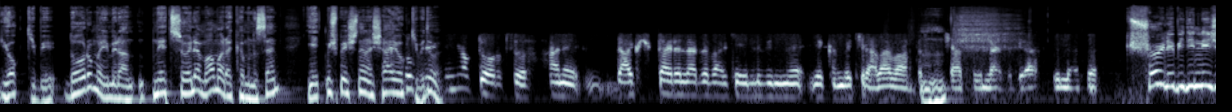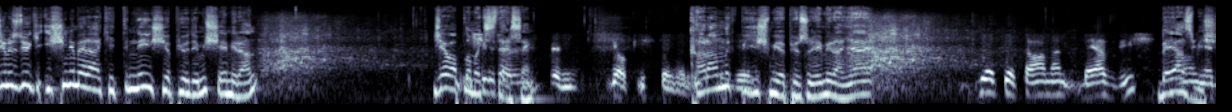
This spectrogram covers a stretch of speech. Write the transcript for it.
yok gibi. Doğru mu Emirhan? Net söyleme ama rakamını sen. 75'ten aşağı yok gibi değil mi? Yok doğrusu. Hani daha küçük dairelerde belki 50 binle yakında kiralar vardır. İllerde biraz illerde. Şöyle bir dinleyicimiz diyor ki işini merak ettim ne iş yapıyor demiş Emirhan. Cevaplamak İşini istersen. istemiyorum. Yok istemiyorum. Karanlık bir iş mi yapıyorsun Emirhan? Yani Yok yok tamamen beyaz bir iş. Beyaz Ama bir iş.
